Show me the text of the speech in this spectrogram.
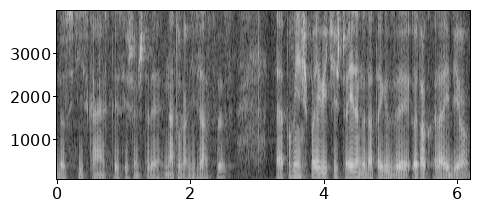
do City Skylines PlayStation 4 Natural Disasters. E, powinien się pojawić jeszcze jeden dodatek z Rock Radio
